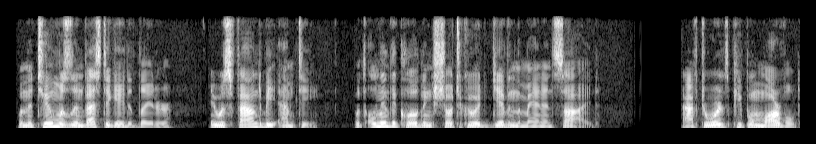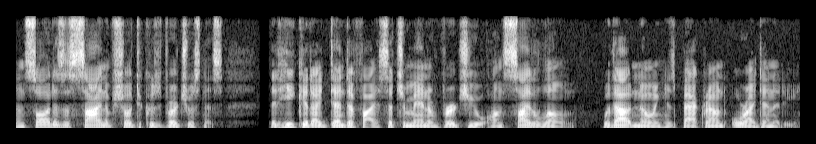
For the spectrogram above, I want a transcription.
When the tomb was investigated later, it was found to be empty, with only the clothing Shotoku had given the man inside. Afterwards, people marveled and saw it as a sign of Shotoku's virtuousness that he could identify such a man of virtue on sight alone without knowing his background or identity.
